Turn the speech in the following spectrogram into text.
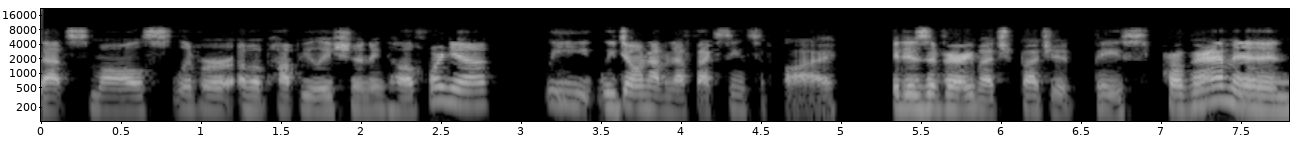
that small sliver of a population in California, we we don't have enough vaccine supply. It is a very much budget based program, and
